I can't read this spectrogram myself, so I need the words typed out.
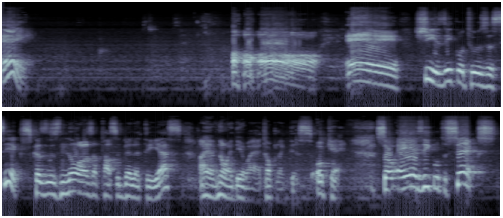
a? Oh, a. She is equal to the 6 because there's no other possibility, yes? I have no idea why I talk like this. Okay. So a is equal to 6,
